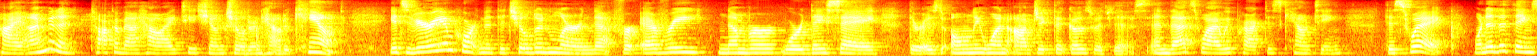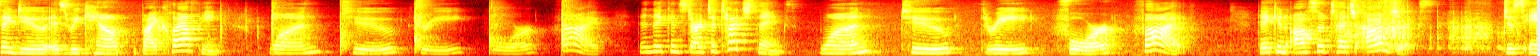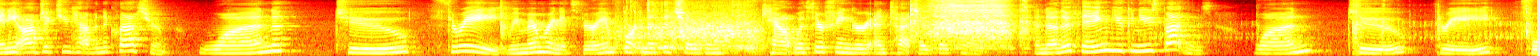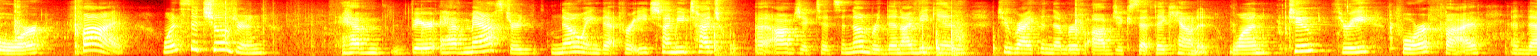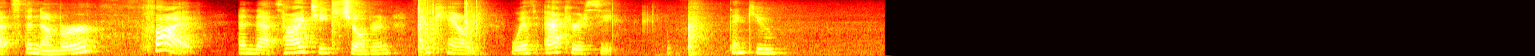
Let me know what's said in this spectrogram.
Hi, I'm going to talk about how I teach young children how to count. It's very important that the children learn that for every number word they say, there is only one object that goes with this. And that's why we practice counting this way. One of the things I do is we count by clapping. One, two, three, four, five. Then they can start to touch things. One, two, three, four, five. They can also touch objects just any object you have in the classroom. One, two, three. Remembering it's very important that the children count with their finger and touch as they count. Another thing, you can use buttons. One, two, three, four, five. Once the children have have mastered knowing that for each time you touch an object it's a number then i begin to write the number of objects that they counted. One two three four five and that's the number five. And that's how i teach children to count with accuracy. Thank you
